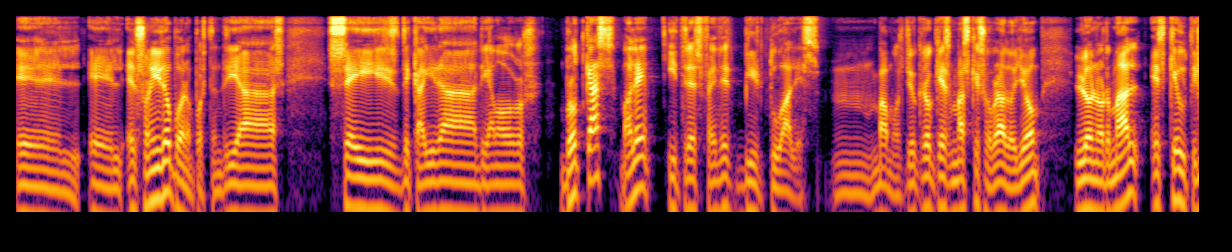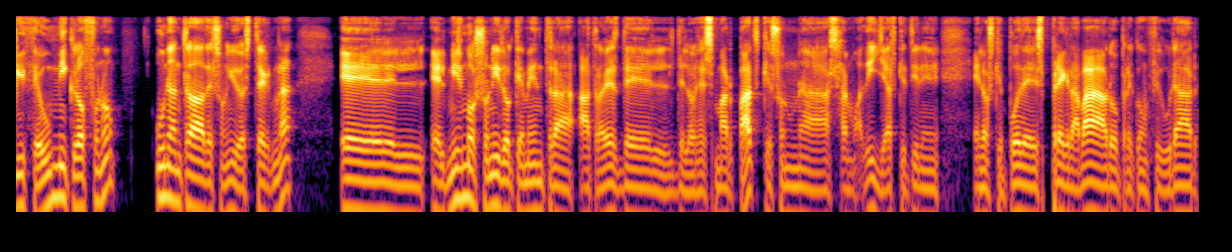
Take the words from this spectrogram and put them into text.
el, sonido, bueno, pues tendrías seis de calidad, digamos, broadcast, ¿vale? Y tres faders virtuales. Mm, vamos, yo creo que es más que sobrado. Yo lo normal es que utilice un micrófono, una entrada de sonido externa el, mismo sonido que me entra a través de los SmartPads, que son unas almohadillas que tiene en los que puedes pregrabar o preconfigurar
